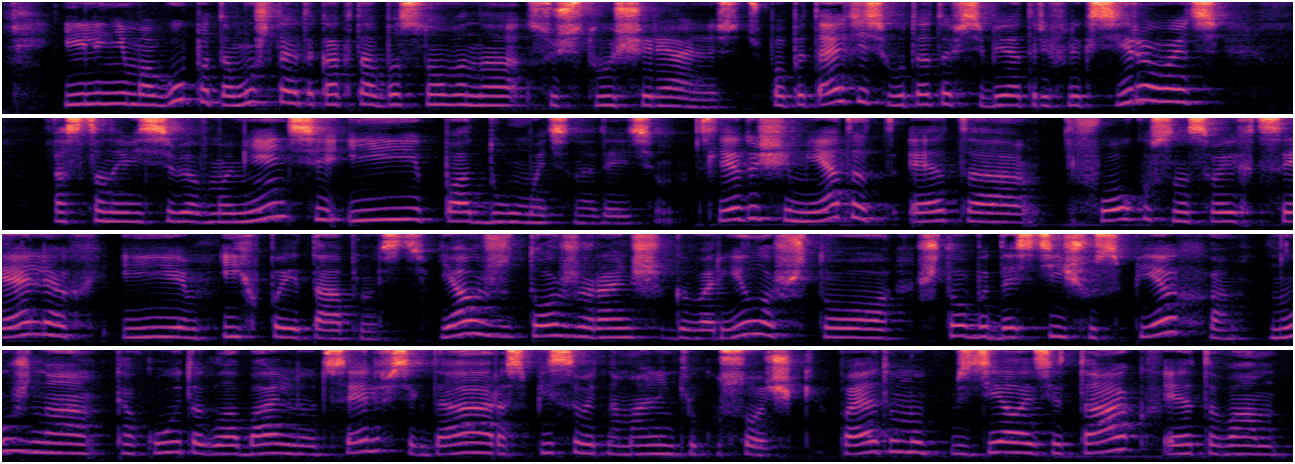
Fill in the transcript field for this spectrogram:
или не могу, потому что это как-то обосновано существующей реальностью. Попытайтесь вот это в себе отрефлексировать, остановить себя в моменте и подумать над этим. Следующий метод — это фокус на своих целях и их поэтапность. Я уже тоже раньше говорила, что чтобы достичь успеха, нужно какую-то глобальную цель всегда расписывать на маленькие кусочки. Поэтому сделайте так, это вам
